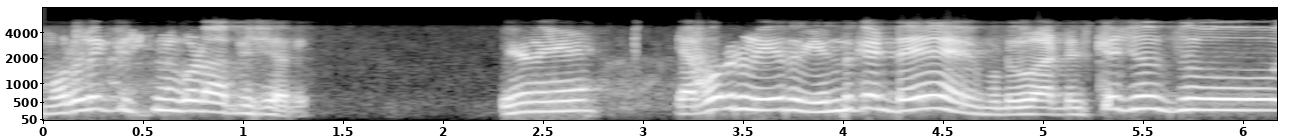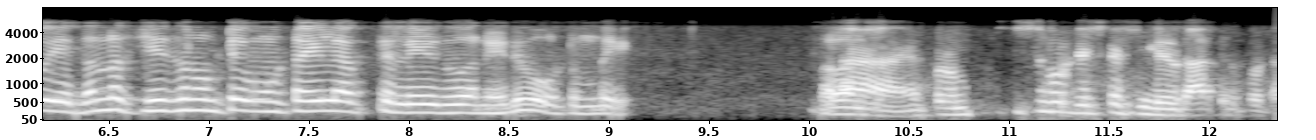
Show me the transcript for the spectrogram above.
మురళీకృష్ణ కూడా ఆపేశారు. ఏమి? ఎవరు లేదు ఎందుకంటే ఇప్పుడు ఆ డిస్కషన్స్ ఏదన్నా సీజన్ ఉంటే ఉంటాయి లేకపోతే లేదు అనేది ఒకటి ఉంది. ఇప్పుడు డిస్కషన్ లేదు రాత్రిపూట.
